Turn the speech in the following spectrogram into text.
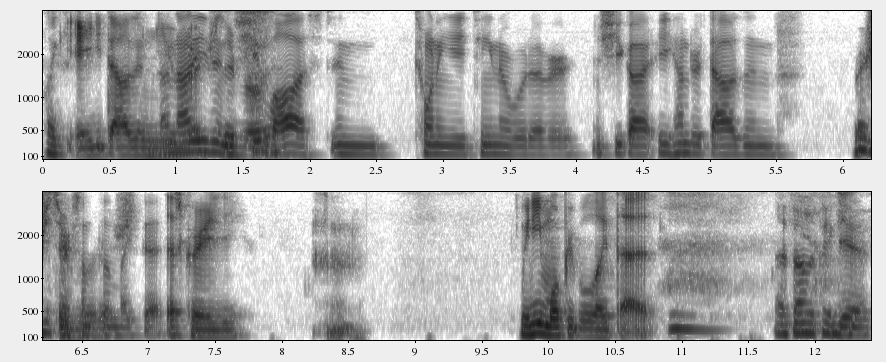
like eighty thousand. not even she lost in 2018 or whatever, and she got 800,000 registered or something voters. like that. That's crazy. We need more people like that. I found the picture.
